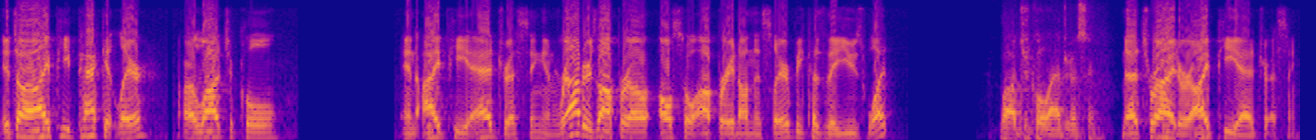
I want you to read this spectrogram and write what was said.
It's our IP packet layer, our logical and IP addressing, and routers opera- also operate on this layer because they use what? Logical addressing. That's right, or IP addressing.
